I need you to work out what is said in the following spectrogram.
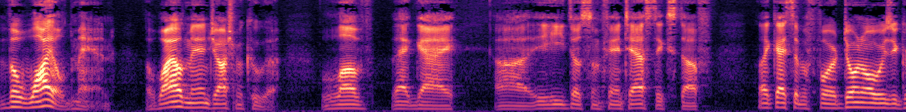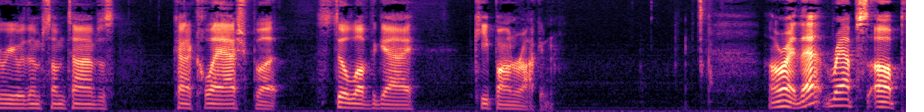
the Wild Man. The Wild Man, Josh Macuga. Love that guy. Uh, he does some fantastic stuff. Like I said before, don't always agree with him. Sometimes kind of clash, but still love the guy. Keep on rocking. All right, that wraps up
